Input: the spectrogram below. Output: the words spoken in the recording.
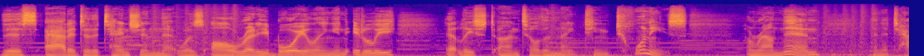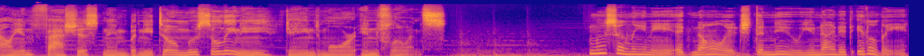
This added to the tension that was already boiling in Italy, at least until the 1920s. Around then, an Italian fascist named Benito Mussolini gained more influence. Mussolini acknowledged the new United Italy,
